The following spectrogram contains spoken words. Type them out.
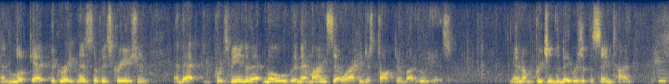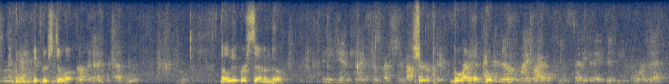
and look at the greatness of his creation. And that puts me into that mode and that mindset where I can just talk to him about who he is. And I'm preaching to the neighbors at the same time, if they're still up. Now look at verse 7, though. Hey, Jim, can I ask you a question about Sure. physics? Go right ahead. I Go. have a note in my Bible from a study that I did before that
